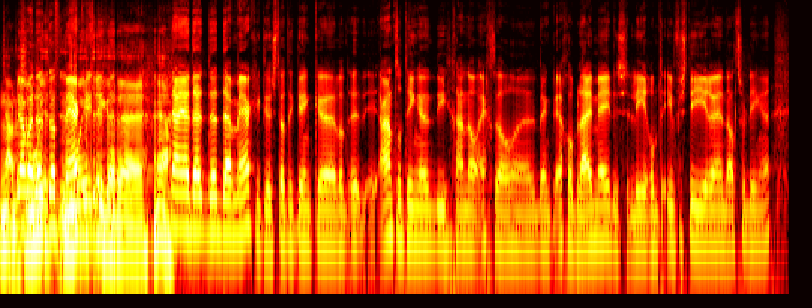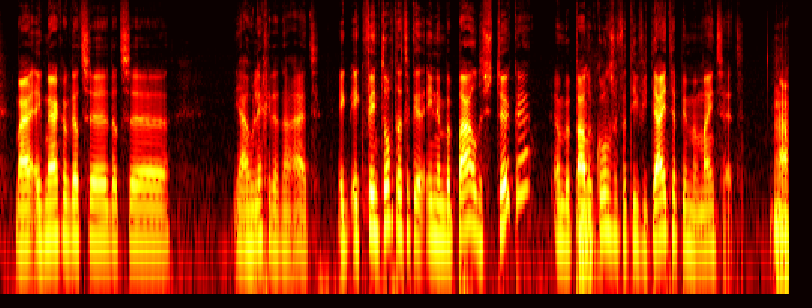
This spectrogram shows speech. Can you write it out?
Nou, dat Ja, is maar een mooie, dat- dat een merk mooie ik. trigger. eh, ja. Nou ja, daar, daar, daar merk ik dus dat ik denk, eh, want eh, een aantal dingen die gaan al echt wel, eh, daar ben ik echt wel blij mee. Dus leren om te investeren en dat soort dingen. Maar ik merk ook dat ze, dat ze, ja, hoe leg je dat nou uit? Ik, ik vind toch dat ik in een bepaalde stukken een bepaalde Hm. conservativiteit heb in mijn mindset. Nou,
